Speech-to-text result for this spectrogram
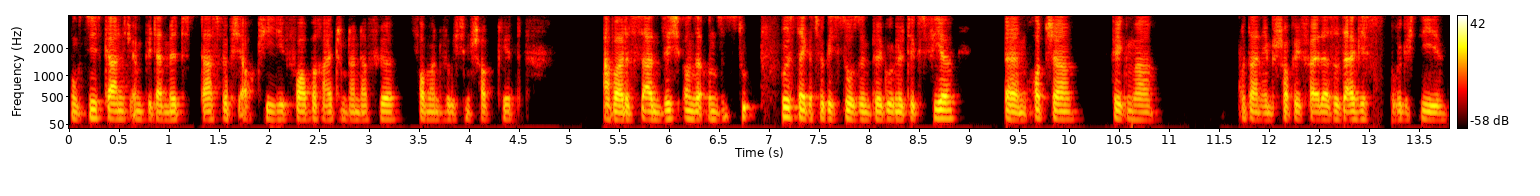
funktioniert gar nicht irgendwie damit. Da ist wirklich auch Key Vorbereitung dann dafür, bevor man wirklich in den Shop geht. Aber das ist an sich, unser, unser Toolstack ist wirklich so simpel. Google Analytics 4, ähm, Hotjar, Figma und dann eben Shopify. Das sind eigentlich so wirklich die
